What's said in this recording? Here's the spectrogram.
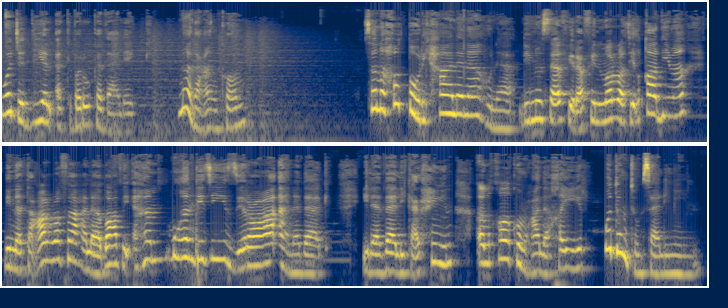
وجدي الأكبر كذلك. ماذا عنكم؟ سنحط رحالنا هنا لنسافر في المرة القادمة لنتعرف على بعض أهم مهندسي الزراعة آنذاك. إلى ذلك الحين ألقاكم على خير ودمتم سالمين.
